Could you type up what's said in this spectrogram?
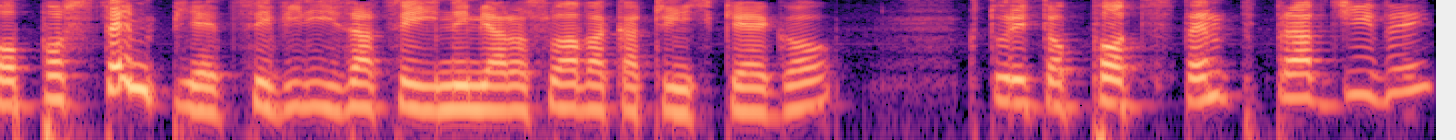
o postępie cywilizacyjnym Jarosława Kaczyńskiego, który to podstęp prawdziwy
